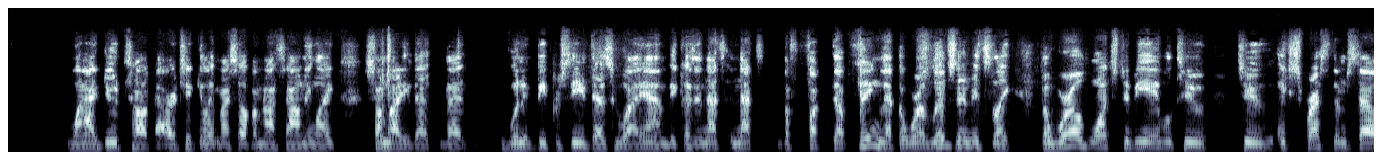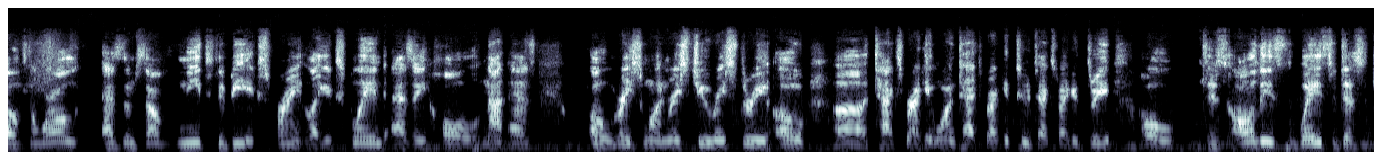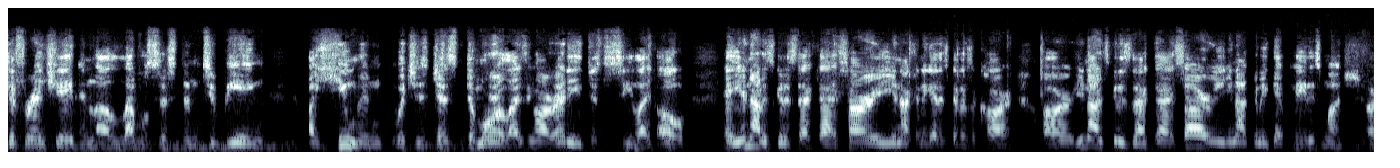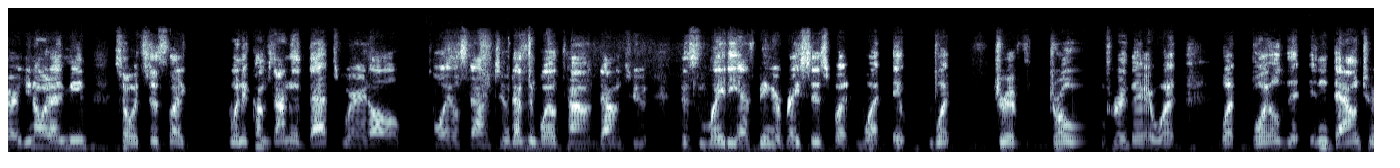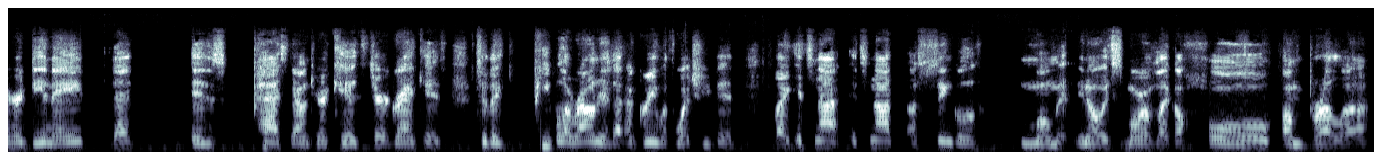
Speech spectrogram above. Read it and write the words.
when i do talk i articulate myself i'm not sounding like somebody that that wouldn't be perceived as who I am because and that's and that's the fucked up thing that the world lives in. It's like the world wants to be able to to express themselves. The world as themselves needs to be explained like explained as a whole, not as oh race one, race two, race three, oh uh tax bracket one, tax bracket two, tax bracket three. Oh, there's all these ways to just differentiate in a level system to being a human, which is just demoralizing already just to see like, oh, hey, you're not as good as that guy. Sorry, you're not to get as good as a car. Or you're not as good as that guy. Sorry, you're not to get paid as much. Or you know what I mean? So it's just like when it comes down to it, that's where it all boils down to. It doesn't boil down down to this lady as being a racist, but what it what drove drove her there. What what boiled it in down to her DNA that is passed down to her kids, to her grandkids, to the people around her that agree with what she did like it's not it's not a single moment you know it's more of like a whole umbrella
